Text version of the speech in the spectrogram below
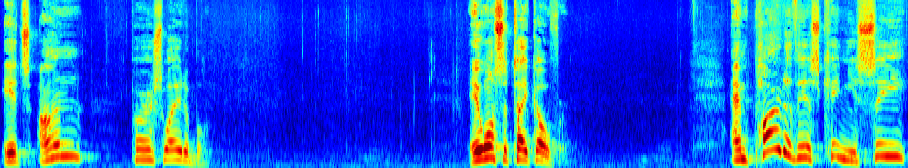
It's unpersuadable. It wants to take over. And part of this, can you see,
